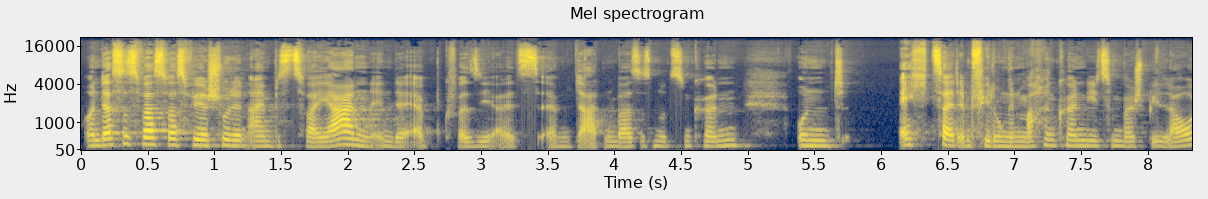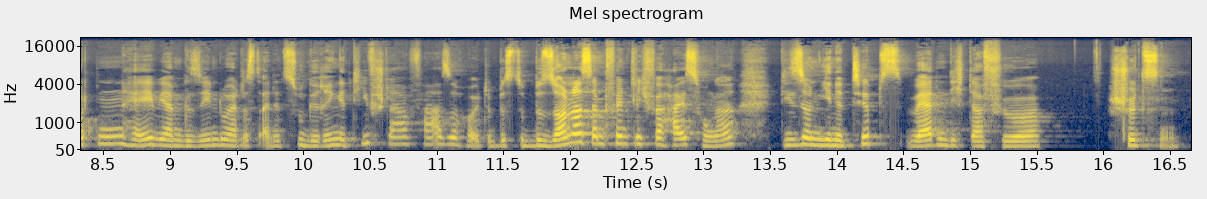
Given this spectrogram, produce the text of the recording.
Und das ist was, was wir schon in ein bis zwei Jahren in der App quasi als ähm, Datenbasis nutzen können und Echtzeitempfehlungen machen können, die zum Beispiel lauten, hey, wir haben gesehen, du hattest eine zu geringe Tiefschlafphase, heute bist du besonders empfindlich für Heißhunger. Diese und jene Tipps werden dich dafür schützen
